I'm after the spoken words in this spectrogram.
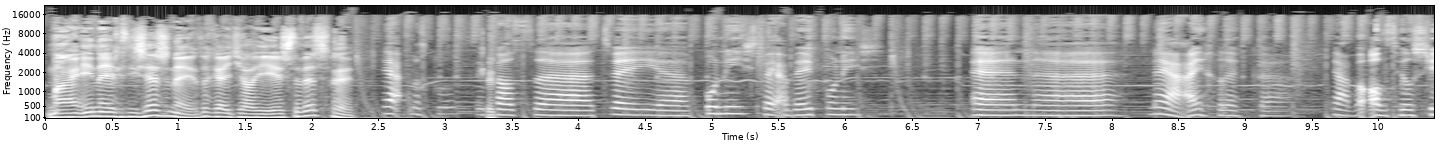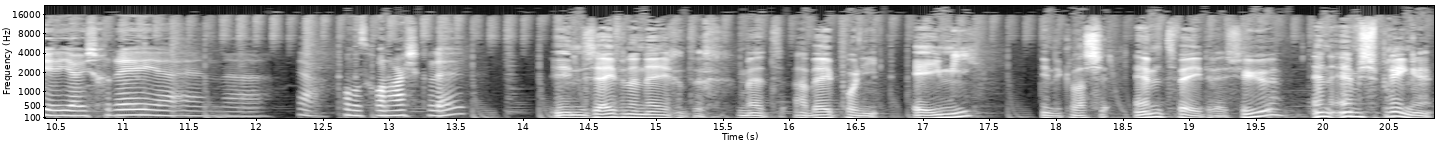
Maar in 1996 reed je al je eerste wedstrijd. ja dat klopt. Ik had twee ponies, twee AB-ponies. En nou ja, eigenlijk ja, we altijd heel serieus gereden. En eh, ja, vond het gewoon hartstikke leuk. In 97 met AB-pony Amy in de klasse M2 dressuur en M springen.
